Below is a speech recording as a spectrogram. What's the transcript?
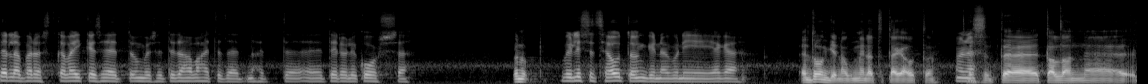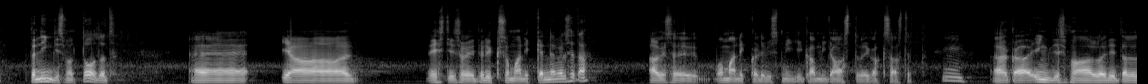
sellepärast ka väike see, et umbes, et ei taha vahetada, et noh, et teil oli koos see no,? või lihtsalt see auto ongi nagu nii äge? ta ongi nagu meeletult äge auto, lihtsalt äh, tal on äh,, ta on Inglismaalt toodud äh,. ja Eestis oli tal üks omanik enne veel seda aga see omanik oli vist mingi ka mingi aasta või kaks aastat mm.. aga Inglismaal oli tal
